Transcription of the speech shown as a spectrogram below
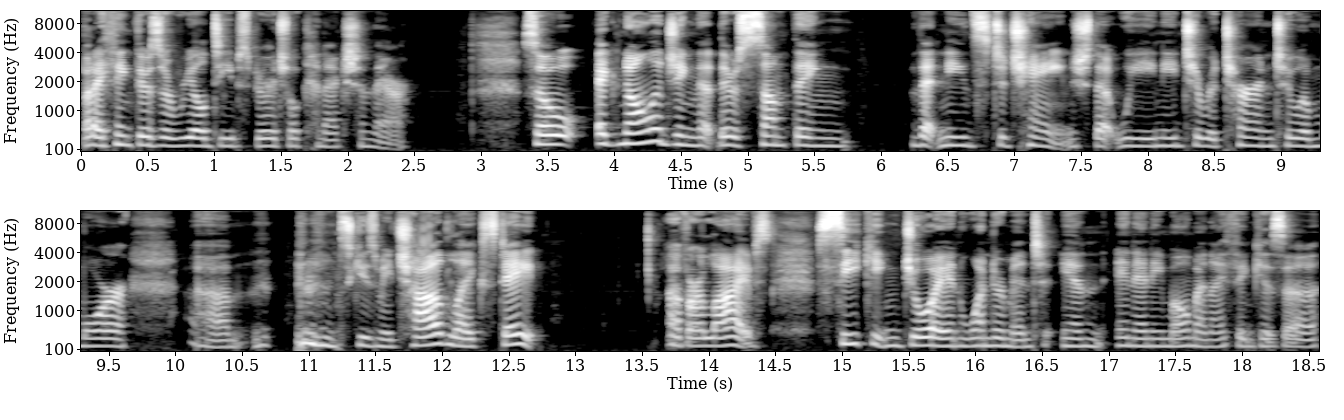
But I think there's a real deep spiritual connection there. So, acknowledging that there's something that needs to change, that we need to return to a more, um, excuse me, childlike state of our lives seeking joy and wonderment in in any moment i think is a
